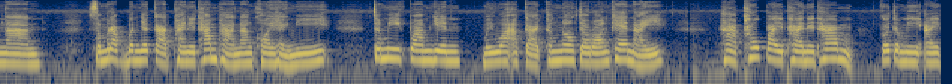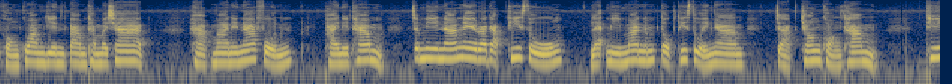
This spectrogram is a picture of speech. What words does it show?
ำนานสำหรับบรรยากาศภายในถ้ำผานางคอยแห่งนี้ จะมีความเย็นไม่ว่าอากาศข้างนอกจะร้อนแค่ไหน หากเข้าไปภายในถ้ำก็จะมีไอของความเย็นตามธรรมชาติ หากมาในหน้าฝน ภายในถ้ำ จะมีน้ำในระดับที่สูง และมีม่านน้ำตกที่สวยงามจากช่องของถ้ำที่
